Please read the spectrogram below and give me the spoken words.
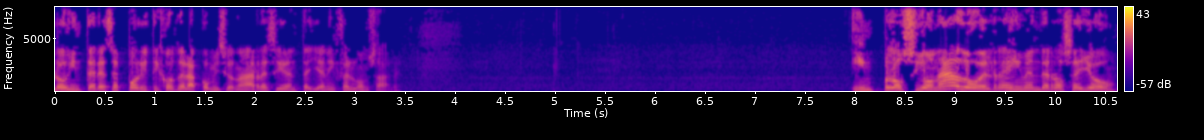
los intereses políticos de la comisionada residente Jennifer González. Implosionado el régimen de Roselló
